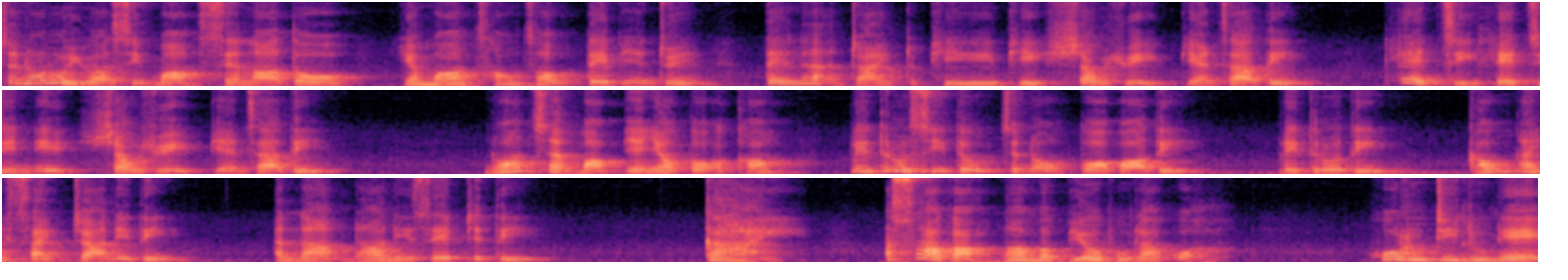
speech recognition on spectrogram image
ကျွန်တော်တို့ရွာစီမှဆင်လာသောရမားချောင်းချောက်တဲပြင်တွင် တဲလန့်အတိုင်းတဖြည်းဖြည်းရှောက်၍ပြန်ကြသည်လှဲ့ကြည့်လှဲ့ကြည့်နှင့်ရှောက်၍ပြန်ကြသည်နွားချံမှပြန်ရောက်သောအခါပလီတရိုစီသို့ကျွန်တော်သွားပါသည်ပလီတရိုသည်ခေါင်းငိုက်ဆိုင်ကြနေသည်အနာနာနေစေဖြစ်သည်ဂိုင်အစကငါမပြောဘူးလားကွာဟိုလူတီလူနဲ့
